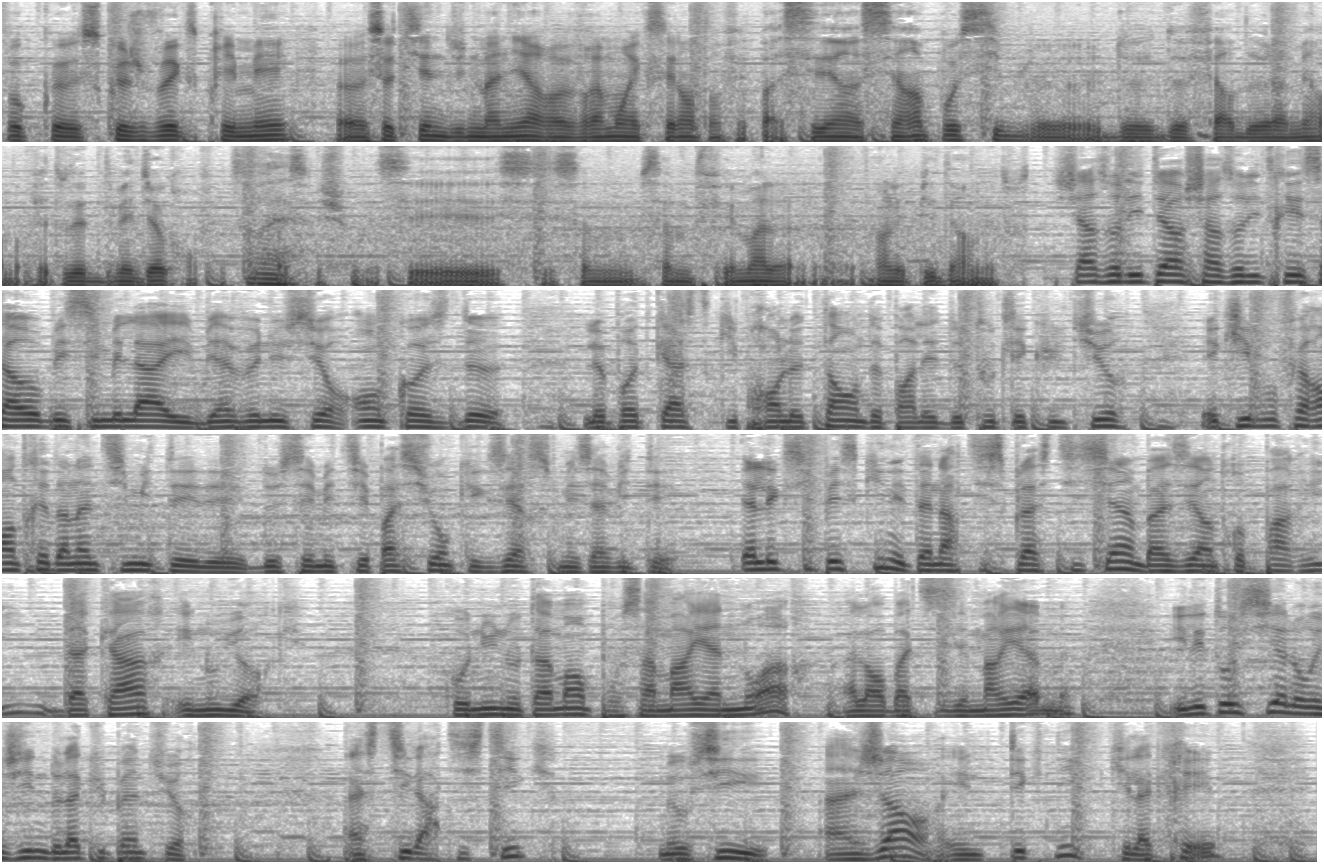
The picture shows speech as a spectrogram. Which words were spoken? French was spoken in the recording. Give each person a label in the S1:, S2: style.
S1: Faut que ce que je veux exprimer euh, se tienne d'une manière euh, vraiment excellente en fait. Bah, C'est un- c'est impossible euh, de, de faire de la merde en fait, ou d'être médiocre en fait. C'est
S2: Ouais.
S1: c'est chaud. C'est- c'est- ça, me, ça me fait mal dans l'épiderme et tout.
S2: Chers auditeurs, chères auditrices, Aobe Similai, bienvenue sur En Cause 2, le podcast qui prend le temps de parler de toutes les cultures et qui vous fait rentrer dans l'intimité des- de ces métiers passion qu'exercent mes invités. Alexis Peskin est un artiste plasticien basé entre Paris, Dakar et New York. Connu notamment pour sa Marianne noire, alors baptisée Mariam, il est aussi à l'origine de l'acupuncture. Un style artistique, mais aussi un genre et une technique qu'il a créé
